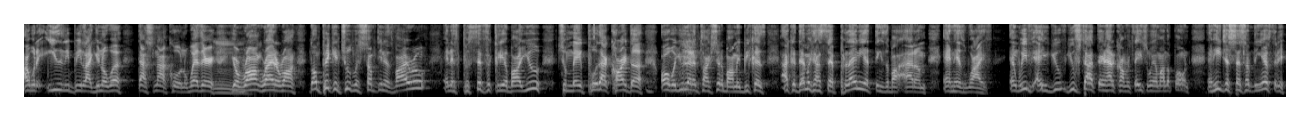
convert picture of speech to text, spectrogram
I would easily be like, you know what? That's not cool. And whether you're mm. wrong, right, or wrong, don't pick and choose when something is viral and it's specifically about you to make pull that card. The oh, well, you let him talk shit about me because Akademiks has said plenty of things about Adam and his wife. And we've and you you've sat there and had a conversation with him on the phone, and he just said something yesterday.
